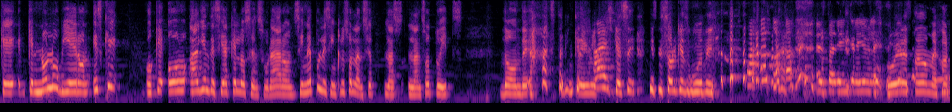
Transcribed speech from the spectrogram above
que, que no lo vieron. Es que o que o alguien decía que lo censuraron. Cinépolis incluso lanzó, las, lanzó tweets donde estaría increíble que si, que si Sork es Woody. estaría increíble. Hubiera estado mejor.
